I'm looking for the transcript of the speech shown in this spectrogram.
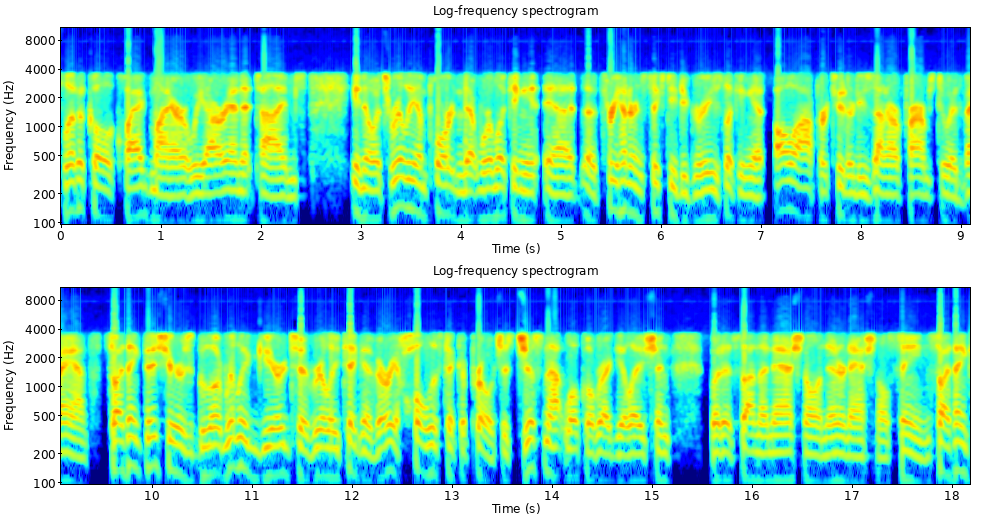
political quagmire we are in at times, you know, it's really important that we're looking at uh, 360 degrees, looking at all opportunities on our farms to advance. So I think this year is really geared to really taking a very holistic approach. It's just not local regulation, but it's on the national and international scene. So I think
